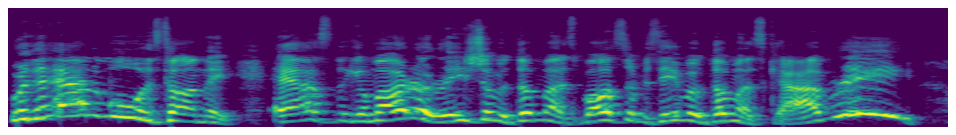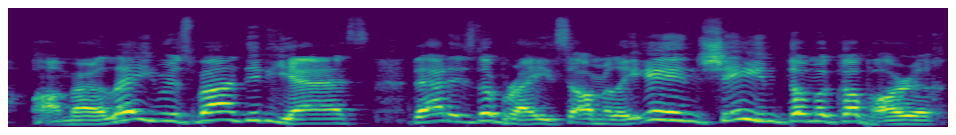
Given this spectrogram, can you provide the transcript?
where the animal was tame. Ask the Gemara, Reisha b'tomas basar v'seva b'tomas kavri. Amar Lei responded, yes, that is the Bryce. Amar Lei in shame toma kaparich.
